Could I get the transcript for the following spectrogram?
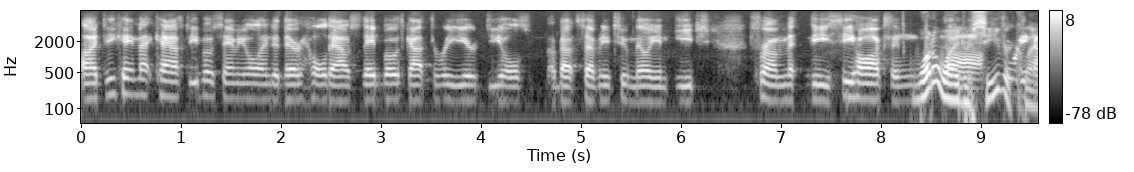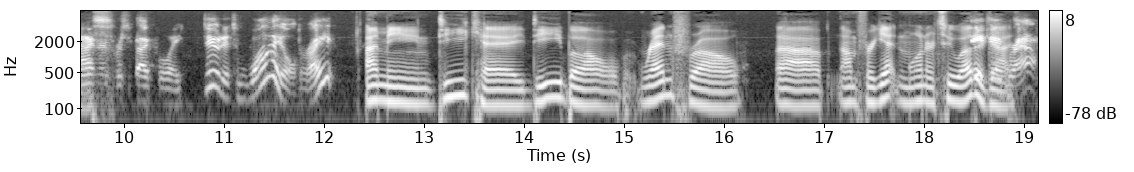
Uh, DK Metcalf, Deebo Samuel ended their holdouts. They both got three-year deals, about seventy-two million each, from the Seahawks and What a wide uh, receiver 49ers, class. respectively. Dude, it's wild, right? I mean, DK, Debo, Renfrow. Uh, I'm forgetting one or two other AJ guys. Brown.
